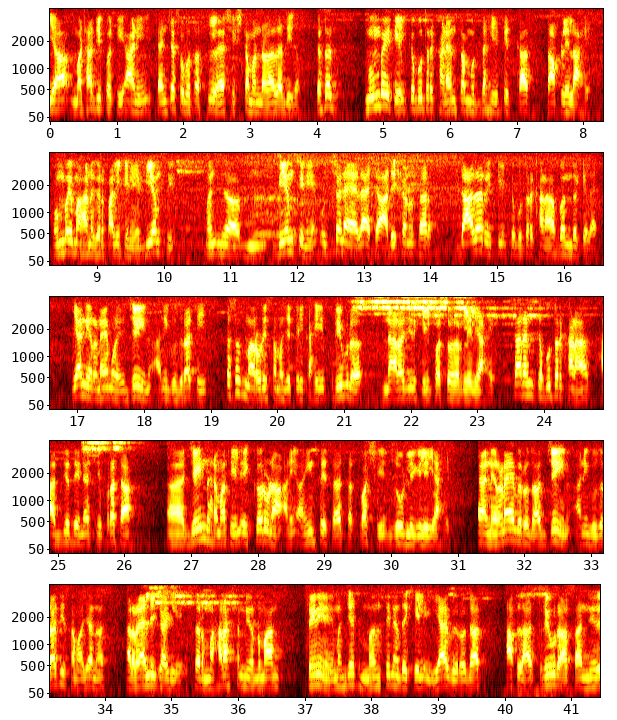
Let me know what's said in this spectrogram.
या मठाधिपती आणि त्यांच्यासोबत असलेल्या शिष्टमंडळाला दिलं. तसंच मुंबईतील कबूतरखाण्यांचा मुद्दाही तितकाच तापलेला आहे. मुंबई महानगरपालिकेने बी एम सी म्हणजे बी एम सीने उच्च न्यायालयाच्या आदेशानुसार दादर येथील कबूतरखाना बंद केला आहे या निर्णयामुळे जैन आणि गुजराती तसंच मारोडी समाजातील काही तीव्र नाराजी देखील पसरलेली आहे. कारण कबूतरखाना खाद्य देण्याची प्रथा जैन धर्मातील एक करुणा आणि अहिंसेच्या तत्वाशी जोडली गेलेली आहे. या निर्णयाविरोधात जैन आणि गुजराती समाजानं रॅली काढली. तर महाराष्ट्र निर्माण सेनेने म्हणजेच मनसेने देखील या विरोधात आपला तीव्र असा नि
